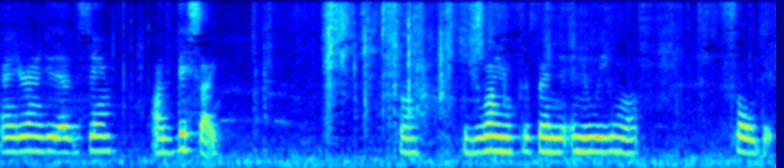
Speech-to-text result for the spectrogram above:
And you're gonna do that the same on this side. So you want you can flip it any way you want. Fold it.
